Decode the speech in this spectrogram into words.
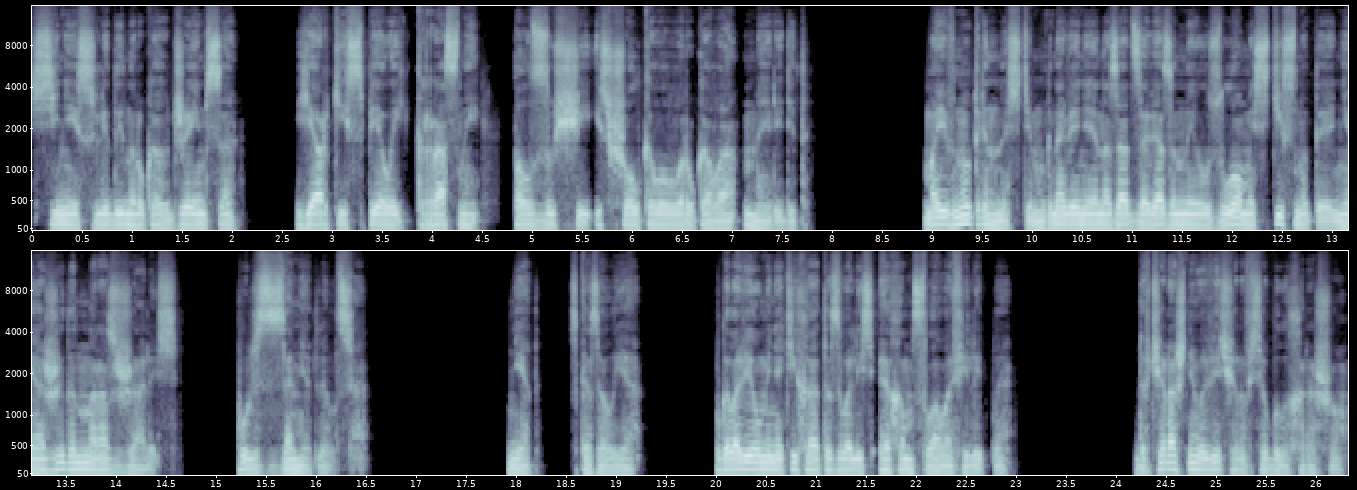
синие следы на руках Джеймса, яркий, спелый, красный, ползущий из шелкового рукава Мередит. Мои внутренности, мгновение назад завязанные узлом и стиснутые, неожиданно разжались. Пульс замедлился. «Нет», — сказал я. В голове у меня тихо отозвались эхом слова Филиппы. До вчерашнего вечера все было хорошо.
